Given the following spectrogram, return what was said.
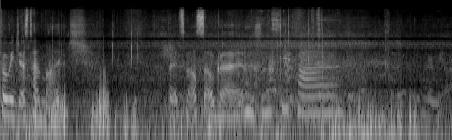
But we just had lunch. But it smells so good. Where we are.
